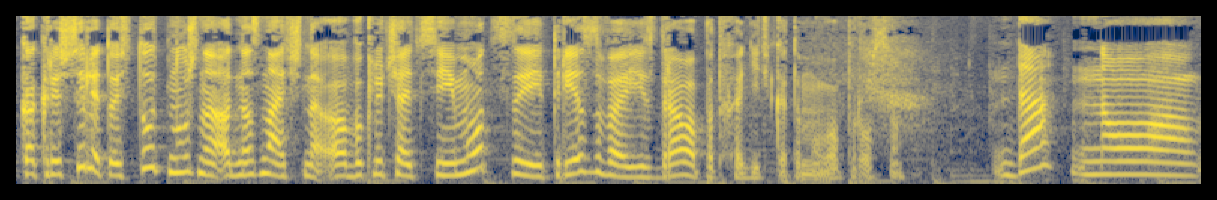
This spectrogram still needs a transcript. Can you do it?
как решили, то есть тут нужно однозначно выключать все эмоции, трезво и здраво подходить к этому вопросу. Да, но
